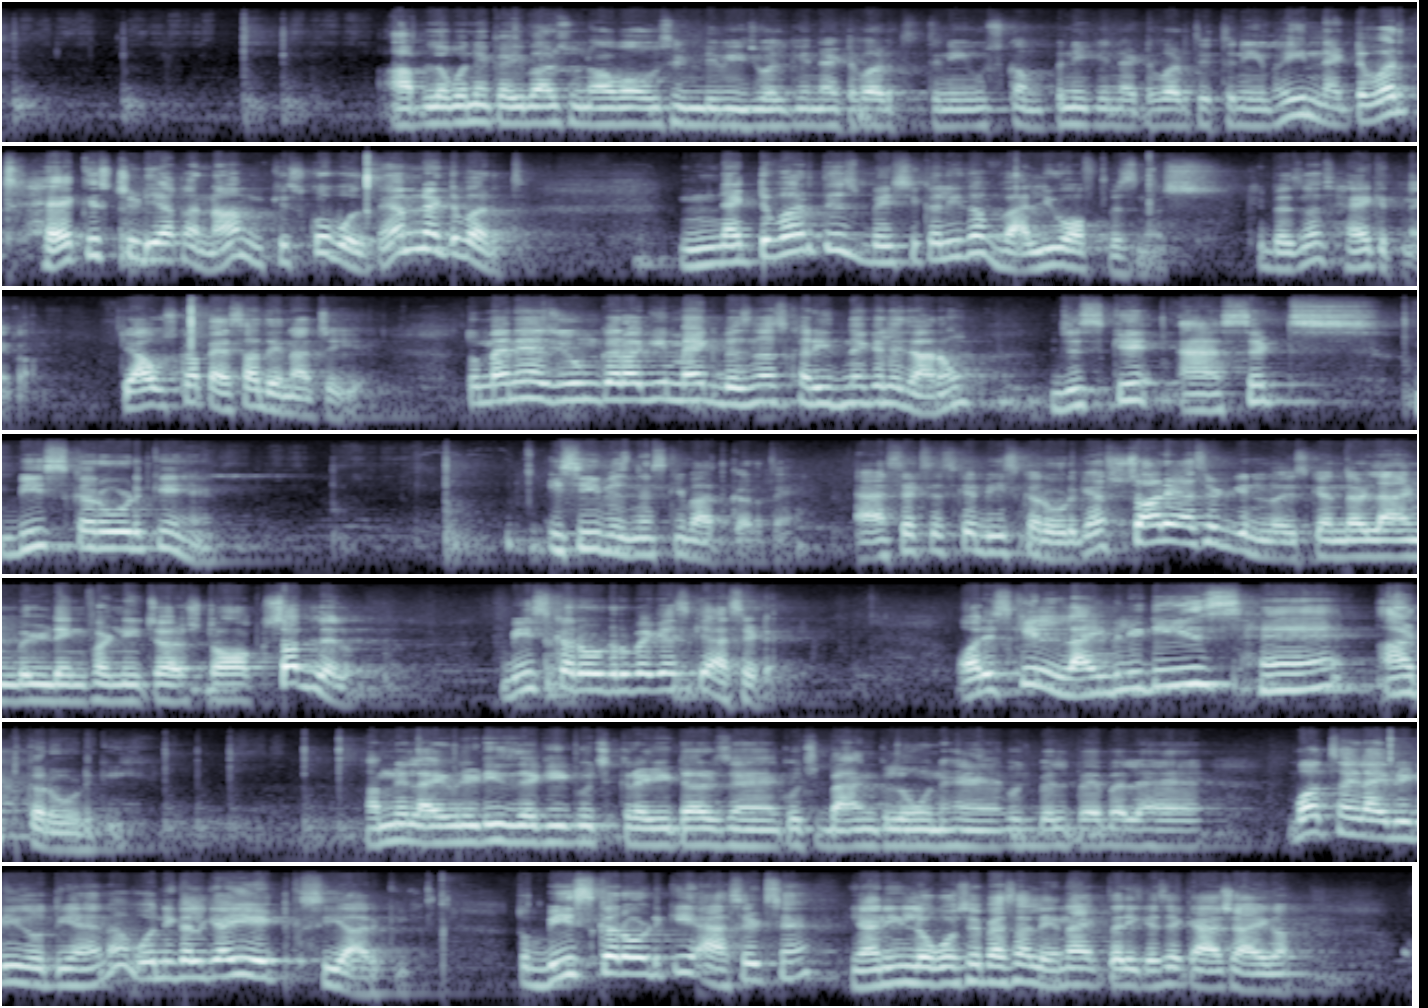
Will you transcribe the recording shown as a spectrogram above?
आप लोगों ने कई बार सुना होगा, उस इंडिविजुअल की नेटवर्थ इतनी, उस कंपनी की नेटवर्थ इतनी। भाई नेटवर्थ है किस चिड़िया का नाम? किसको बोलते हैं हम net worth net worth is basically the value of business कि बिज़नेस है कितने का? क्या उसका पैसा देना चाहिए? तो मैंने एज्यूम करा कि मैं एक बिज़नेस खरीदने के लिए जा रहा हूँ, जिसके एसेट्स 20 करोड़ के हैं। इसी बिज़नेस की बात करते हैं। एसेट्स इसके 20 करोड़ के हैं। सारे एसेट गिन लो, इसके अंदर लैंड बिल्डिंग फर्नीचर स्टॉक सब ले लो। 20 करोड़ रुपए के इसके एसेट है। और इसकी लाइबिलिटीज हैं आठ करोड़ की। हमने लाइबिलिटीज़ देखी, कुछ क्रेडिटर्स हैं, कुछ बैंक लोन हैं, कुछ बिल पेबल हैं। बहुत सारी लाइबिलिटीज़ होती हैं ना? वो निकल के आई एट सी की। तो 20 करोड़ की एसेट्स हैं, यानी लोगों से पैसा लेना एक तरीके से कैश आएगा।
